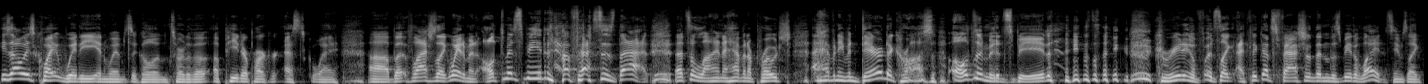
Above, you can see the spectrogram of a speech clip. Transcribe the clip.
he's always quite witty and whimsical in sort of a, a Peter Parker esque way. Uh, but Flash is like, wait a minute, ultimate speed? How fast is that? That's a line I haven't approached. I haven't even dared to cross ultimate speed. Like creating a. It's like I think that's faster than the speed of light. It seems like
